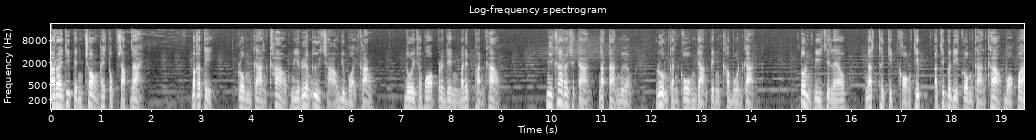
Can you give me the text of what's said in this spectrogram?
อะไรที่เป็นช่องให้ตบซับได้ ปกติกรมการข้าวมีเรื่องอื้อฉาวอยู่บ่อยครั้ง โดยเฉพาะประเด็นเมล็ดพันธุ์ข้าว มีข้าราชการนักการเมืองร่วมกันโกงอย่างเป็นขบวนการ ต้นปีที่แล้ว นัฐกิจของทิพย์อธิบดีกรมการข้าวบอกว่า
